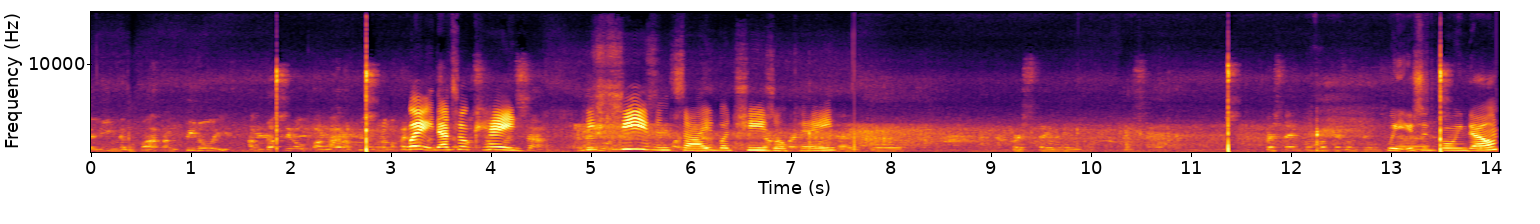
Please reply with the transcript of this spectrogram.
galing ng batang Pinoy. Ang dati raw pangarap lang na makalaban Wait, that's okay. She- She's inside, but she's okay. First time Wait, is it going down?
